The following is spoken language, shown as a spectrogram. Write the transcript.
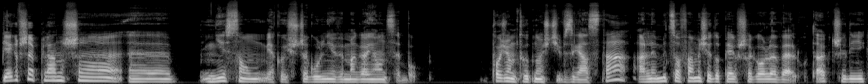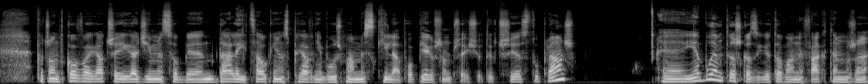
Pierwsze plansze nie są jakoś szczególnie wymagające, bo poziom trudności wzrasta, ale my cofamy się do pierwszego levelu, tak? Czyli początkowo raczej radzimy sobie dalej całkiem sprawnie, bo już mamy skilla po pierwszym przejściu tych 30 planż. E, ja byłem troszkę zirytowany faktem, że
